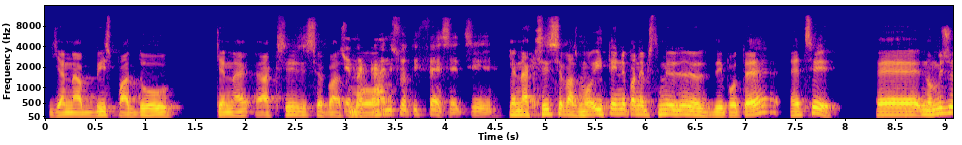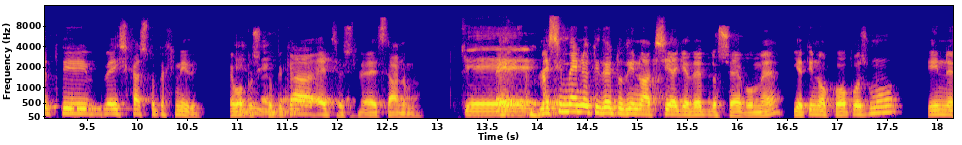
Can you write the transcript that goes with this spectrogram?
για να μπεις παντού και να αξίζει σεβασμό. Και να κάνεις ό,τι θες, έτσι. Και να αξίζει σεβασμό, είτε είναι πανεπιστήμιο, είτε είναι οτιδήποτε, έτσι. Ε, νομίζω ότι έχεις χάσει το παιχνίδι. Εγώ ε, προσωπικά ναι, ναι. έτσι αισθάνομαι. Και... Ε, δεν σημαίνει ότι δεν του δίνω αξία και δεν το σέβομαι, γιατί είναι ο κόπος μου, είναι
